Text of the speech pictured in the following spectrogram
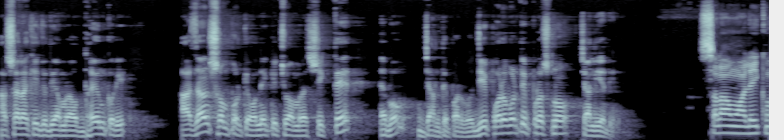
আশা রাখি যদি আমরা অধ্যয়ন করি, আজান সম্পর্কে অনেক কিছু আমরা শিখতে এবং জানতে পারব। যে পরবর্তী প্রশ্ন চালিয়ে দিন সালামু আলাইকুম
